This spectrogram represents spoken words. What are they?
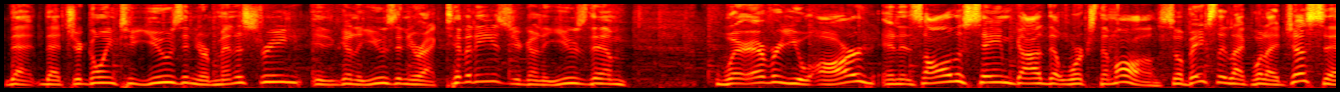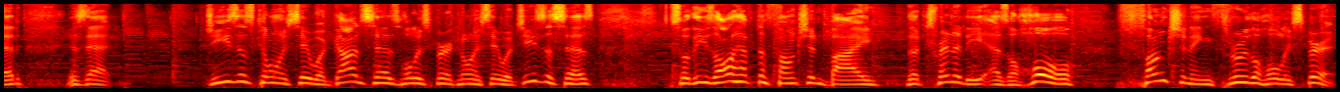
that that you're going to use in your ministry. You're going to use in your activities. You're going to use them wherever you are, and it's all the same God that works them all. So basically, like what I just said, is that Jesus can only say what God says, Holy Spirit can only say what Jesus says. So these all have to function by the Trinity as a whole, functioning through the Holy Spirit.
